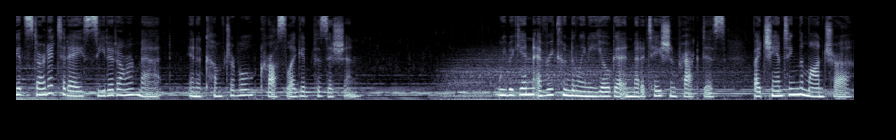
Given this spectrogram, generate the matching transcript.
Get started today seated on our mat in a comfortable cross legged position. We begin every Kundalini yoga and meditation practice by chanting the mantra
